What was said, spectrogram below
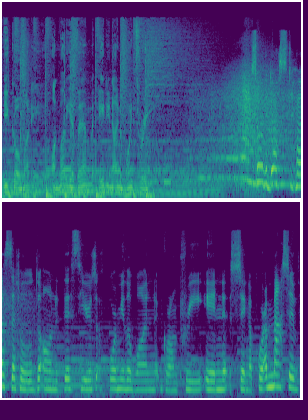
Eco Money on Money FM 89.3. So the dust has settled on this year's Formula One Grand Prix in Singapore, a massive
